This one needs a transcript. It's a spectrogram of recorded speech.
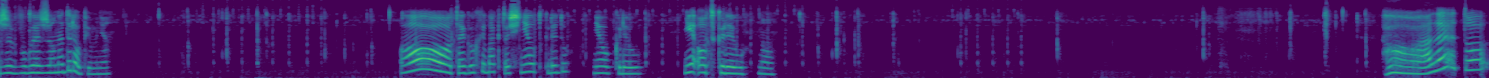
że w ogóle, że one dropią mnie. O, tego chyba ktoś nie odkrył. Nie okrył. Nie odkrył, no. O, to,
